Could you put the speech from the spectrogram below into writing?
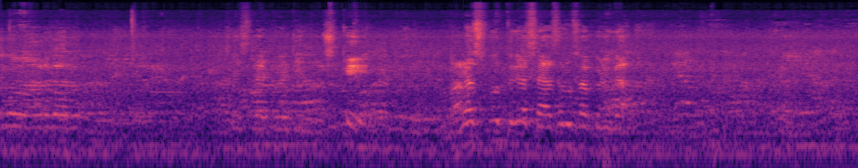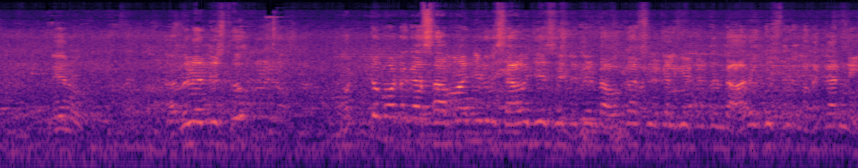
కుమార్ గారు చేసినటువంటి కృషికి మనస్ఫూర్తిగా శాసనసభ్యుడిగా నేను అభినందిస్తూ మొట్టమొదటగా సామాన్యుడికి సేవ చేసేటటువంటి అవకాశం కలిగేటటువంటి ఆరోగ్యశ్రీ పథకాన్ని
